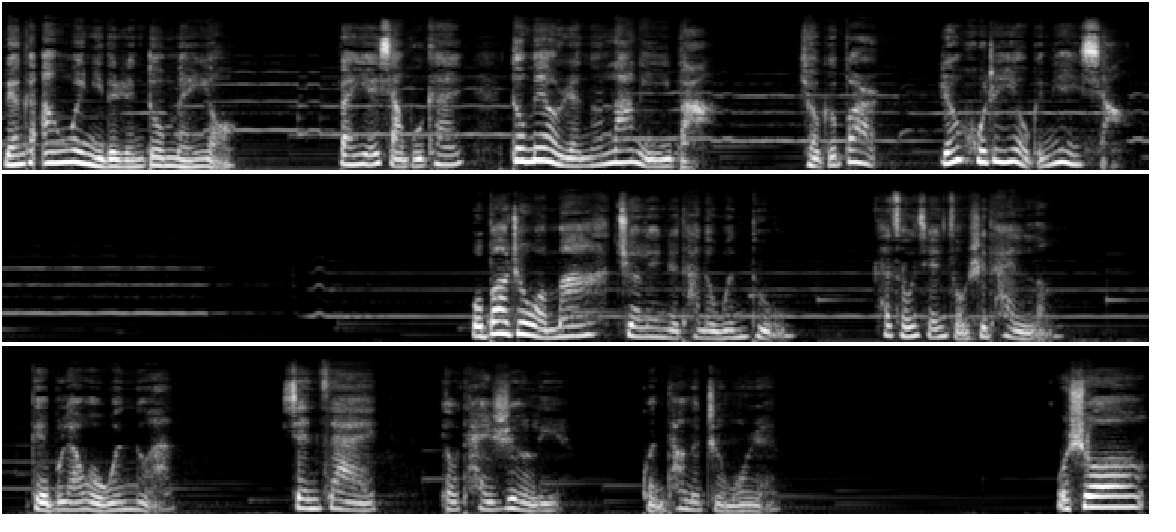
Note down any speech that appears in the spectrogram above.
连个安慰你的人都没有，半夜想不开都没有人能拉你一把，有个伴儿。”人活着也有个念想。我抱着我妈，眷恋着她的温度。她从前总是太冷，给不了我温暖；现在又太热烈，滚烫的折磨人。我说，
